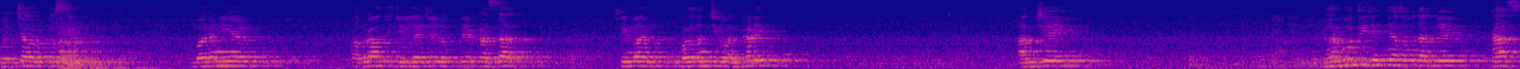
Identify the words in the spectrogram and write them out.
मंचावर उपस्थित माननीय अमरावती जिल्ह्याचे लोकप्रिय खासदार श्रीमान बळवंतजी वानखडे आमचे घरगुती ज्यांच्यासोबत आमचे खास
